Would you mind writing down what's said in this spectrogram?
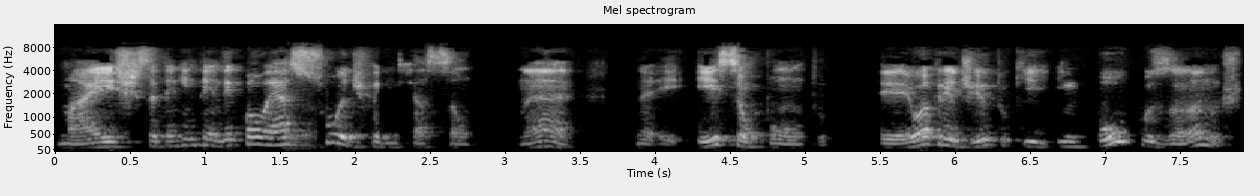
Mas você tem que entender qual é a sua diferenciação, né? Esse é o ponto. Eu acredito que em poucos anos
